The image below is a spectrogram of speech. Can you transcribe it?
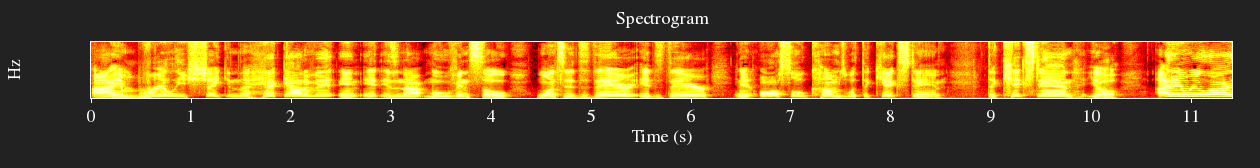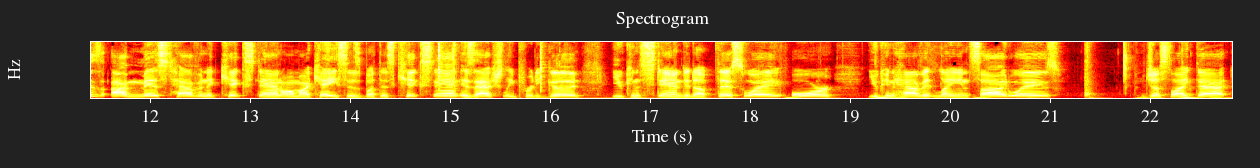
I am really shaking the heck out of it and it is not moving. So once it's there, it's there. And it also comes with the kickstand. The kickstand, yo, I didn't realize I missed having a kickstand on my cases, but this kickstand is actually pretty good. You can stand it up this way or you can have it laying sideways just like that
